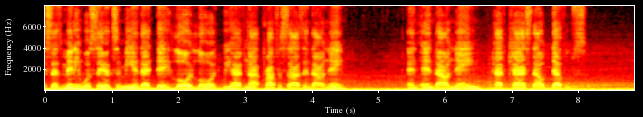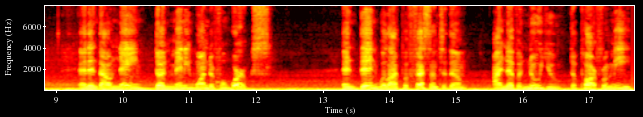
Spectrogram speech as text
It says, Many will say unto me in that day, Lord, Lord, we have not prophesied in thy name, and in thy name have cast out devils, and in thy name done many wonderful works. And then will I profess unto them, I never knew you, depart from me,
